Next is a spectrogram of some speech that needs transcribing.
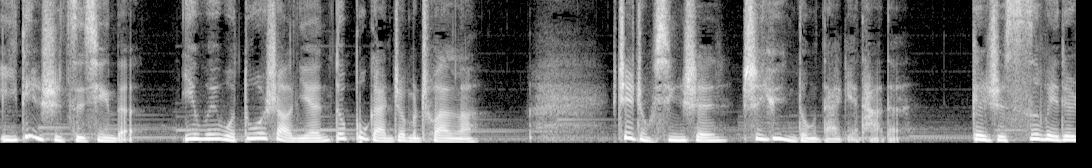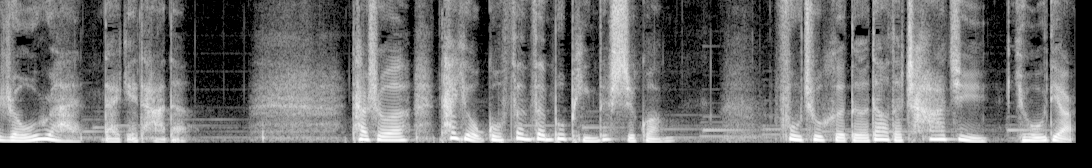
一定是自信的，因为我多少年都不敢这么穿了。这种心声是运动带给他的，更是思维的柔软带给他的。”他说：“他有过愤愤不平的时光，付出和得到的差距有点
